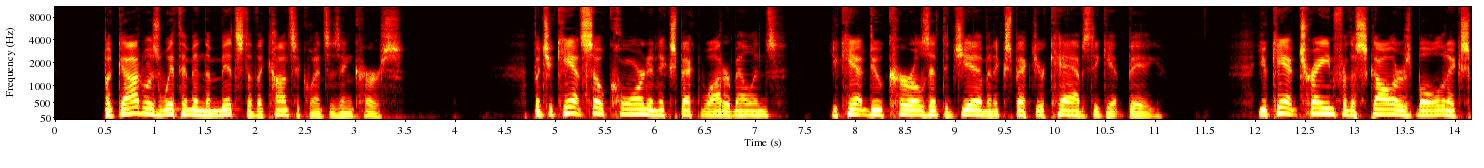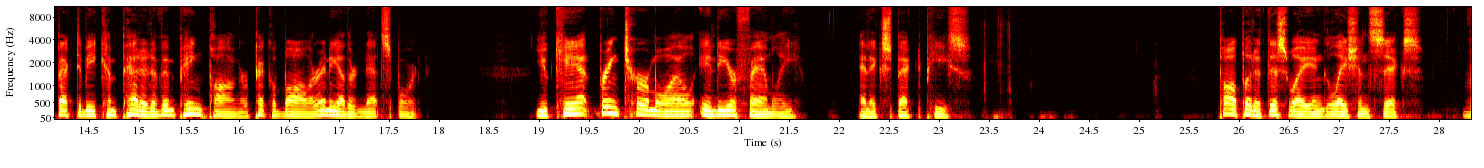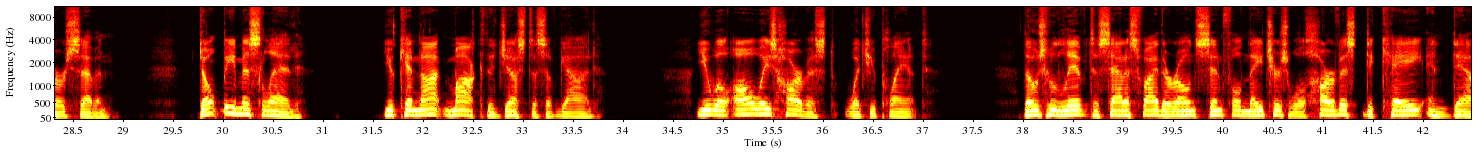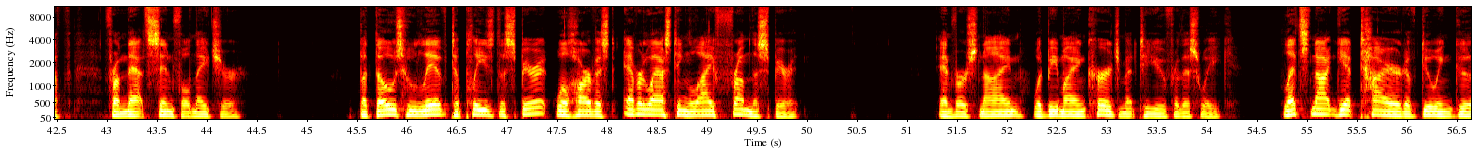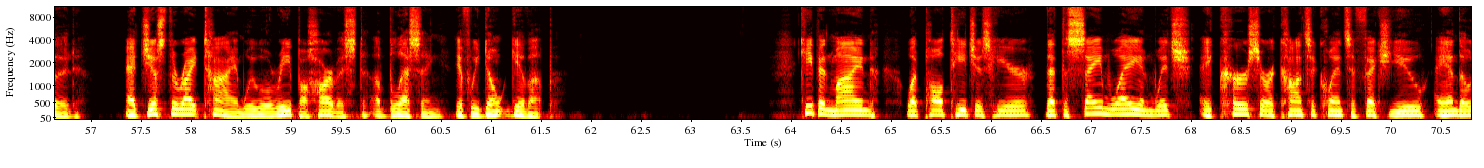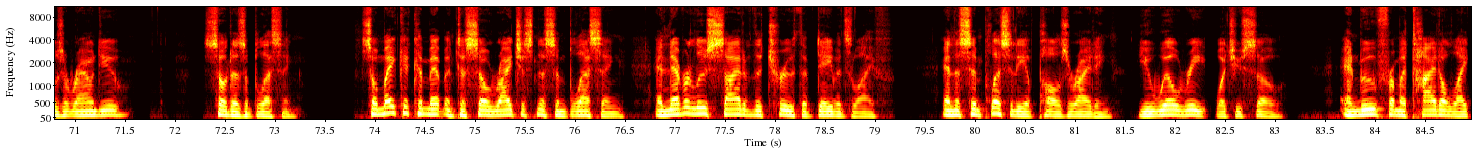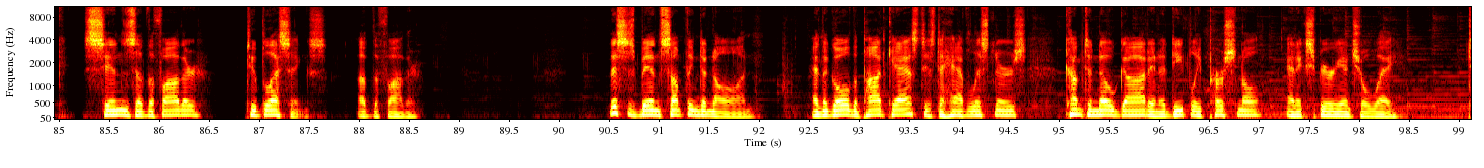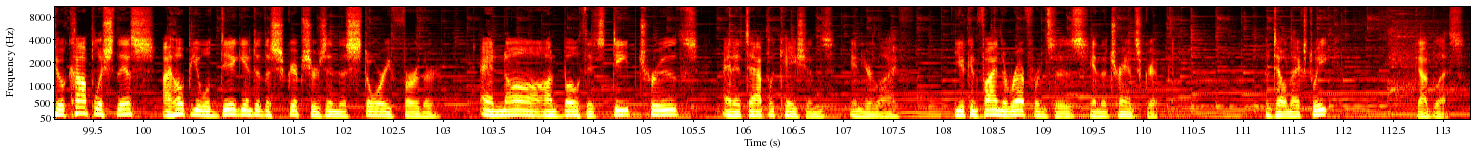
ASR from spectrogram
But God was with him in the midst of the consequences and curse. But you can't sow corn and expect watermelons. You can't do curls at the gym and expect your calves to get big. You can't train for the Scholars Bowl and expect to be competitive in ping pong or pickleball or any other net sport. You can't bring turmoil into your family and expect peace. Paul put it this way in Galatians 6, verse 7 Don't be misled. You cannot mock the justice of God. You will always harvest what you plant. Those who live to satisfy their own sinful natures will harvest decay and death from that sinful nature. But those who live to please the Spirit will harvest everlasting life from the Spirit. And verse 9 would be my encouragement to you for this week. Let's not get tired of doing good. At just the right time, we will reap a harvest of blessing if we don't give up. Keep in mind what Paul teaches here that the same way in which a curse or a consequence affects you and those around you, so does a blessing. So make a commitment to sow righteousness and blessing and never lose sight of the truth of David's life and the simplicity of Paul's writing. You will reap what you sow and move from a title like Sins of the Father to Blessings of the Father. This has been something to gnaw on. And the goal of the podcast is to have listeners come to know God in a deeply personal and experiential way. To accomplish this, I hope you will dig into the scriptures in this story further and gnaw on both its deep truths and its applications in your life. You can find the references in the transcript. Until next week, God bless.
